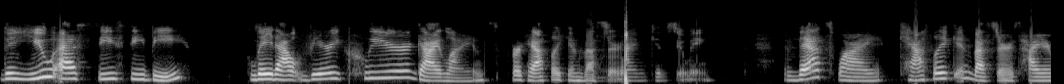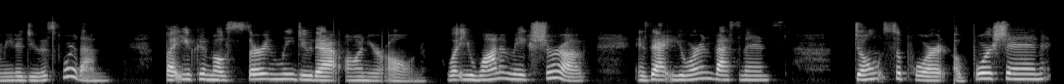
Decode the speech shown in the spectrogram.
The USCCB laid out very clear guidelines for Catholic investors time consuming. That's why Catholic investors hire me to do this for them. But you can most certainly do that on your own. What you want to make sure of is that your investments don't support abortion,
